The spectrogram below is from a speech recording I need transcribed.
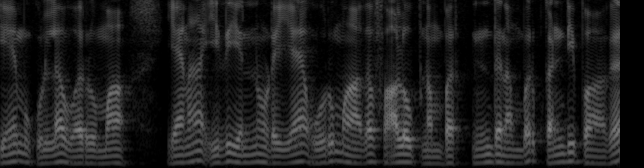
கேமுக்குள்ளே வருமா? ஏன்னா இது என்னுடைய ஒரு மாத ஃபாலோஅப் நம்பர் இந்த நம்பர் கண்டிப்பாக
